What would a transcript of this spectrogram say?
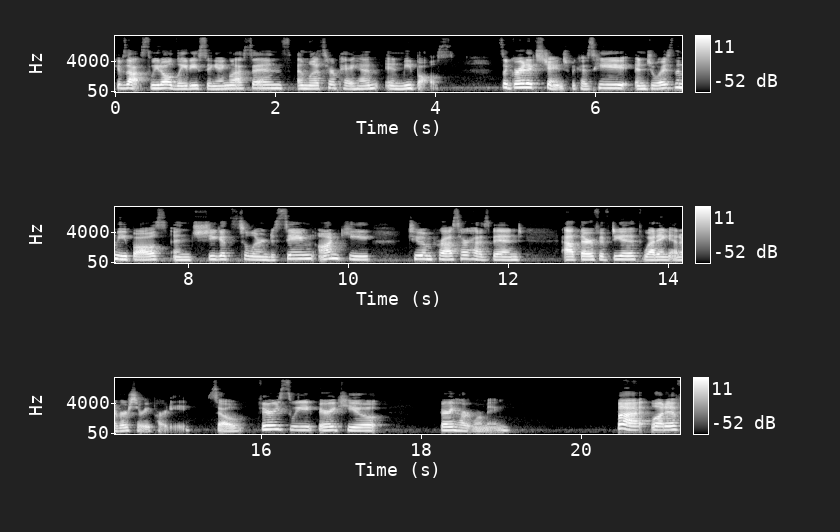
gives that sweet old lady singing lessons and lets her pay him in meatballs. It's a great exchange because he enjoys the meatballs and she gets to learn to sing on key to impress her husband at their 50th wedding anniversary party. So, very sweet, very cute, very heartwarming. But what if,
